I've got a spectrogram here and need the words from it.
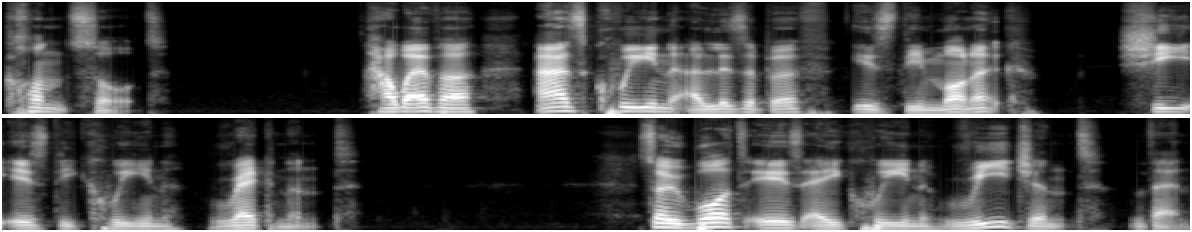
consort. However, as Queen Elizabeth is the monarch, she is the queen regnant. So, what is a queen regent then?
